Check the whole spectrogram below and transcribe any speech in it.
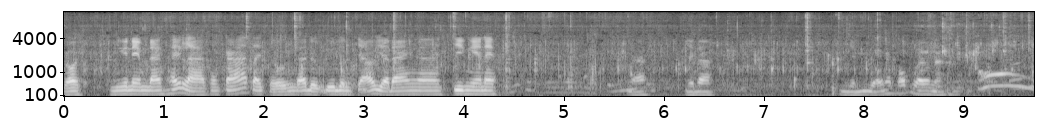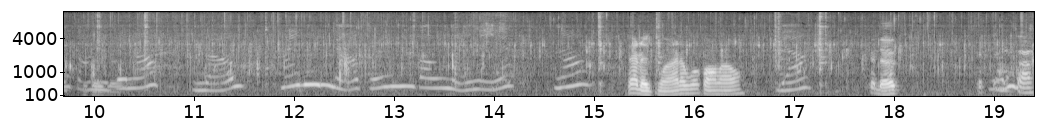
Rồi như anh em đang thấy là con cá tai tượng đã được đưa lên chảo và đang ờ, chiên nghe anh em. Nhìn nè. Nhìn vậy nó bốc lên nè. Nó nè đực mà đâu có con đâu cái được cái trống con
